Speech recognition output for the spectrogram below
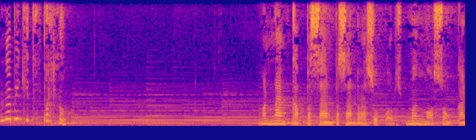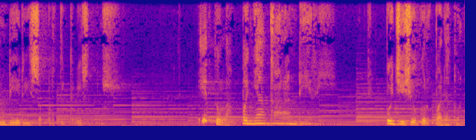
Tetapi kita perlu menangkap pesan-pesan Rasul Paulus, mengosongkan diri seperti Kristus. Itulah penyangkalan diri. Puji syukur kepada Tuhan.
